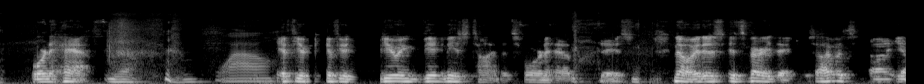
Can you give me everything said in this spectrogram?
four and a half. yeah. Wow. if you're if you're viewing Vietnamese time, it's four and a half days. no, it is. It's very dangerous. I was, uh, yeah.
